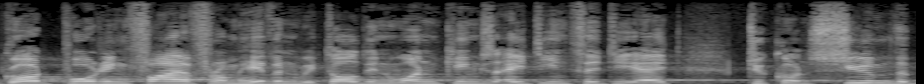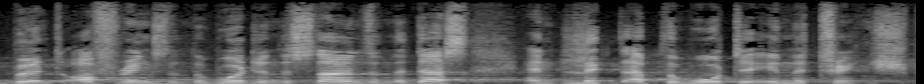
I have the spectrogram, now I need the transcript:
God pouring fire from heaven, we told in 1 Kings 18:38, to consume the burnt offerings and the wood and the stones and the dust and licked up the water in the trench.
